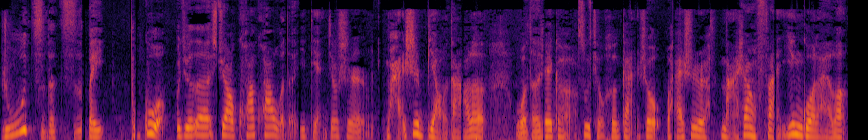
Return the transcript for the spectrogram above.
如此的慈悲。不过，我觉得需要夸夸我的一点就是，我还是表达了我的这个诉求和感受，我还是马上反应过来了。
